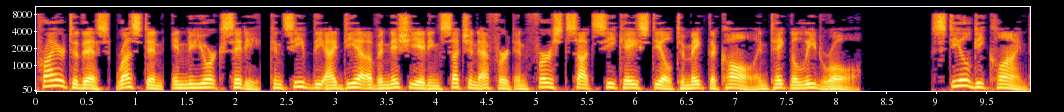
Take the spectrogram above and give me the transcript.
Prior to this, Rustin, in New York City, conceived the idea of initiating such an effort and first sought C.K. Steele to make the call and take the lead role. Steele declined,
